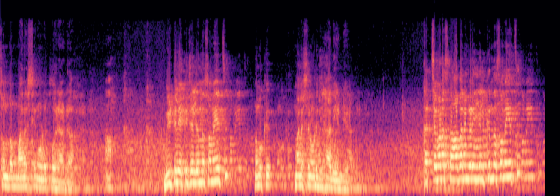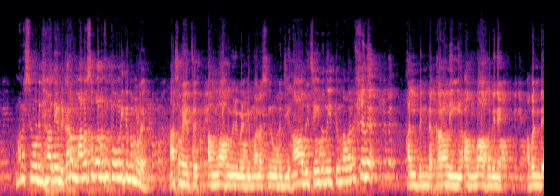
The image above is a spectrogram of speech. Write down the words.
സ്വന്തം മനസ്സിനോട് പോരാടുക. ആ. വീട്ടിലേക്ക് ചെല്ലുന്ന സമയത്ത് നമുക്ക് മനസ്സിനോട് ജിഹാദ് ചെയ്യേണ്ടി വരും. കച്ചവട സ്ഥാപനങ്ങളിൽ നിൽക്കുന്ന സമയത്ത് മനസ്സിനോട് ജിഹാദ് ചെയ്യേണ്ടി? കാരണം മനസ്സ് പലതും തോന്നിക്കും നമ്മളെ. ആ സമയത്ത് അള്ളാഹുവിന് വേണ്ടി മനസ്സിനോട് ജിഹാദ് ചെയ്തു നിൽക്കുന്ന മനുഷ്യന് കൽബിന്റെ കറ നീങ്ങി അള്ളാഹുവിനെ അവന്റെ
